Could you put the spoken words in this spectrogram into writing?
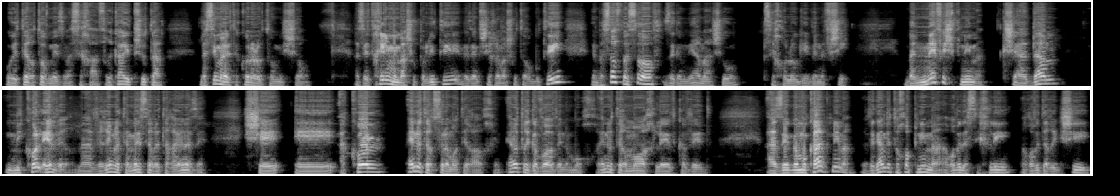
הוא יותר טוב מאיזה מסכה אפריקאית פשוטה, לשים את הכל על אותו מישור. אז זה התחיל ממשהו פוליטי וזה המשיך למשהו תרבותי ובסוף בסוף זה גם נהיה משהו פסיכולוגי ונפשי. בנפש פנימה, כשאדם מכל עבר מעבירים לו את המסר ואת הרעיון הזה, שהכל, אין יותר סולמות היררכיים, אין יותר גבוה ונמוך, אין יותר מוח, לב, כבד, אז זה גם מוקרן פנימה, וגם בתוכו פנימה הרובד השכלי, הרובד הרגשי,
